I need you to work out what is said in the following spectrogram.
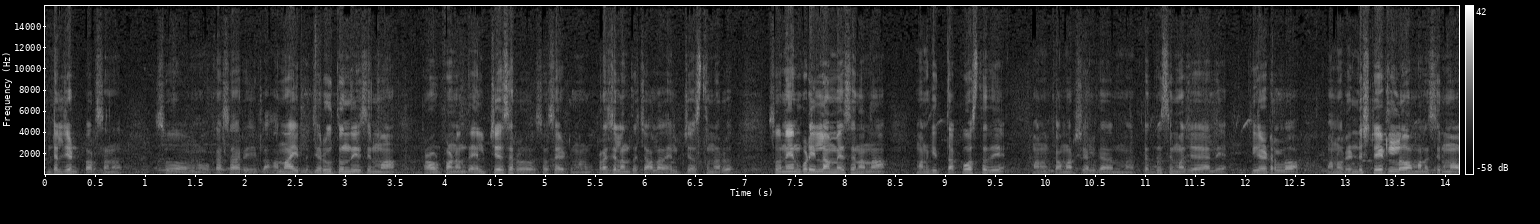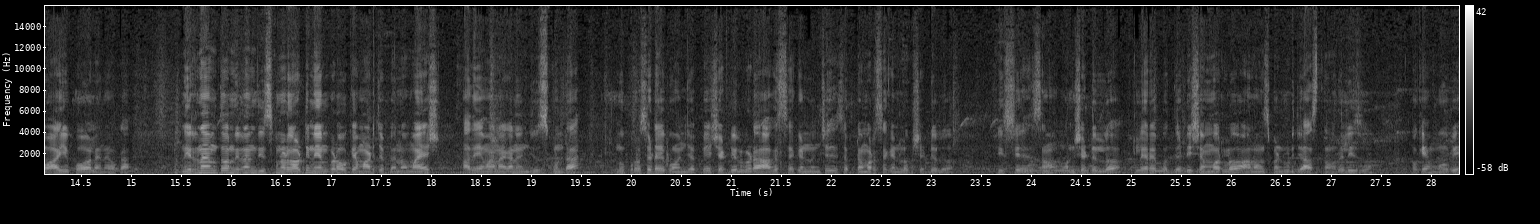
ఇంటెలిజెంట్ పర్సన్ సో ఒకసారి ఇట్లా అన్న ఇట్లా జరుగుతుంది ఈ సినిమా క్రౌడ్ ఫండ్ అంతా హెల్ప్ చేశారు సొసైటీ మనకు ప్రజలంతా చాలా హెల్ప్ చేస్తున్నారు. సో నేను కూడా ఇలా అమ్మేసాను అన్న మనకి తక్కువ వస్తుంది మనం కమర్షియల్గా పెద్ద సినిమా చేయాలి థియేటర్లో మనం రెండు స్టేట్లలో మన సినిమా వాగిపోవాలనే ఒక నిర్ణయంతో నిర్ణయం తీసుకున్నాడు కాబట్టి నేను కూడా ఒకే మాట చెప్పాను మహేష్ అదేమైనా కానీ నేను చూసుకుంటా నువ్వు ప్రొసీడ్ అయిపో అని చెప్పి షెడ్యూల్ కూడా ఆగస్ట్ సెకండ్ నుంచి సెప్టెంబర్ సెకండ్లోకి షెడ్యూల్ ఫిక్స్ చేసాం వన్ షెడ్యూల్లో క్లియర్ అయిపోద్ది. డిసెంబర్లో అనౌన్స్మెంట్ కూడా చేస్తాం రిలీజు ఓకే మూవీ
